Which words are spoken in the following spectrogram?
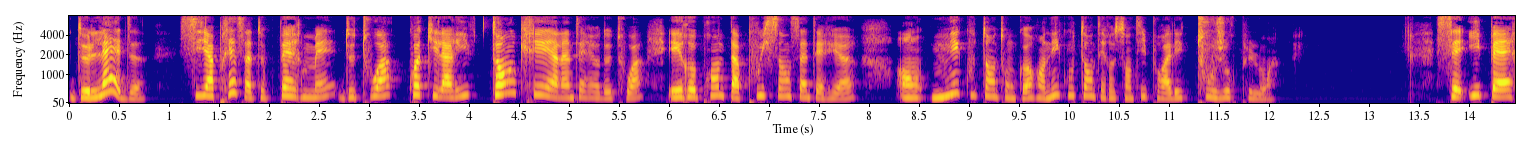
de l'aide si après ça te permet de toi, quoi qu'il arrive, t'ancrer à l'intérieur de toi et reprendre ta puissance intérieure en écoutant ton corps, en écoutant tes ressentis pour aller toujours plus loin. C'est hyper,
